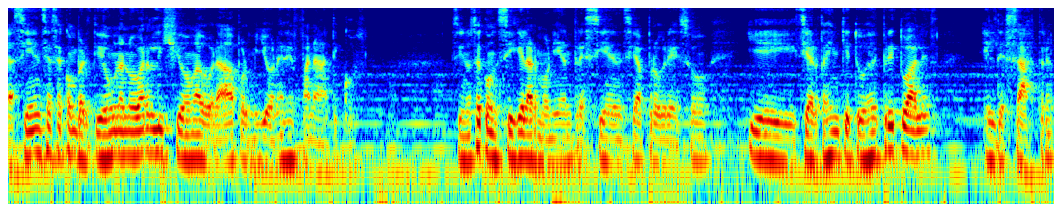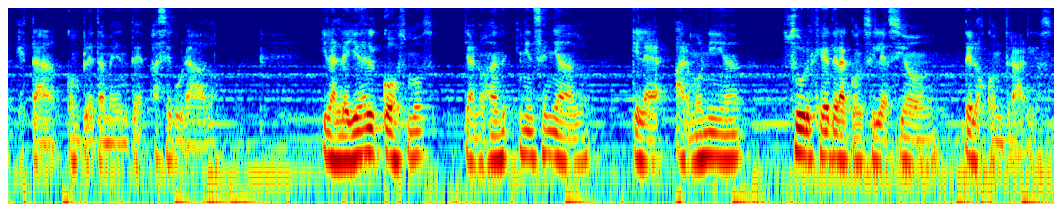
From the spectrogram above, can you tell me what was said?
La ciencia se ha convertido en una nueva religión adorada por millones de fanáticos. Si no se consigue la armonía entre ciencia, progreso y ciertas inquietudes espirituales, el desastre está completamente asegurado. Y las leyes del cosmos ya nos han enseñado que la armonía surge de la conciliación de los contrarios.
